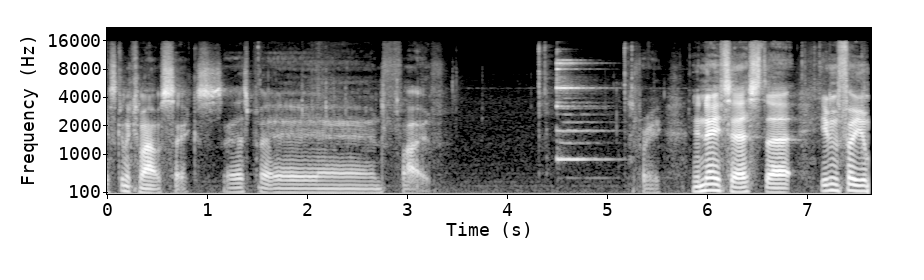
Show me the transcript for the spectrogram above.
it's going to come out with 6. So let's put in 5 3. you notice that even though you're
